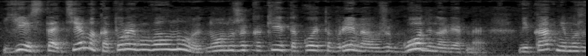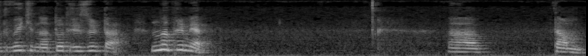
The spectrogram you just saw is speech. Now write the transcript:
есть та тема, которая его волнует, но он уже какие-то какое-то время, уже годы, наверное, никак не может выйти на тот результат. Ну, например, а, там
